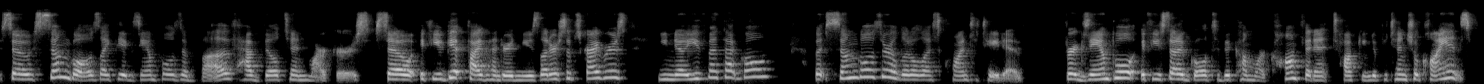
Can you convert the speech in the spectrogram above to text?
So, some goals, like the examples above, have built in markers. So, if you get 500 newsletter subscribers, you know you've met that goal. But some goals are a little less quantitative. For example, if you set a goal to become more confident talking to potential clients,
